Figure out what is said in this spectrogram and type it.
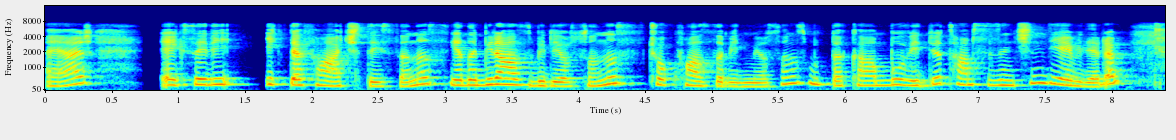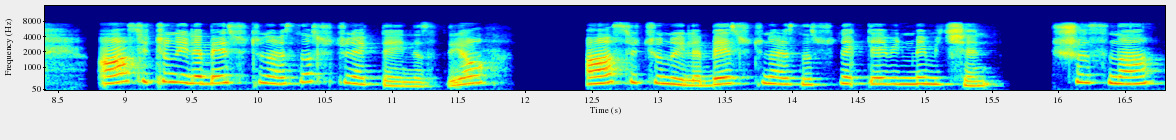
eğer Excel'i ilk defa açtıysanız ya da biraz biliyorsanız, çok fazla bilmiyorsanız mutlaka bu video tam sizin için diyebilirim. A sütunu ile B sütunu arasında sütun ekleyiniz diyor. A sütunu ile B sütunu arasında sütun ekleyebilmem için şurasına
